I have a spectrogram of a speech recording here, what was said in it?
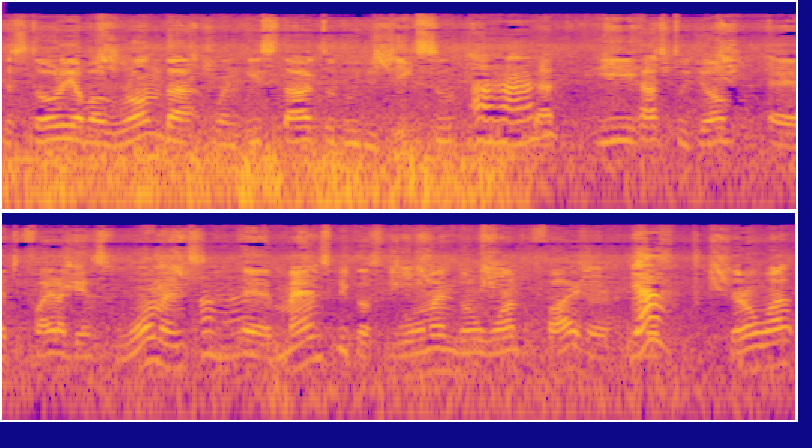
the story about Ronda when he started to do jiu-jitsu. Uh-huh. That he has to jump uh, to fight against women, Uh-huh. uh, men's because women don't want to fight her. Yeah. They don't want.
